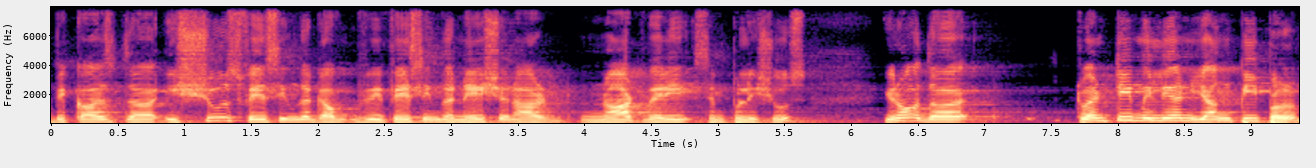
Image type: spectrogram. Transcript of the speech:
because the issues facing the facing the nation are not very simple issues. You know, the 20 million young people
